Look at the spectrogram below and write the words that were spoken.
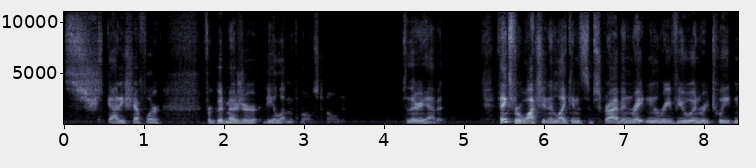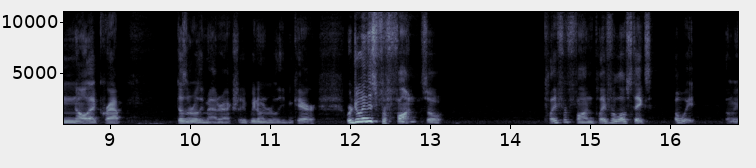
Scotty Scheffler, for good measure, the 11th most owned. So there you have it. Thanks for watching and liking and subscribing, rating, reviewing, retweeting, all that crap. Doesn't really matter, actually. We don't really even care. We're doing this for fun. So play for fun, play for low stakes. Oh, wait. Let me.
